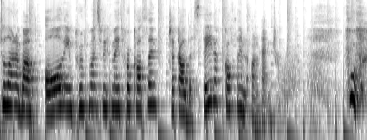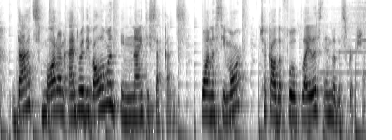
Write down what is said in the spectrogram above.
To learn about all the improvements we've made for Kotlin, check out the State of Kotlin on Android. Whew, that's modern Android development in 90 seconds. Wanna see more? Check out the full playlist in the description.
